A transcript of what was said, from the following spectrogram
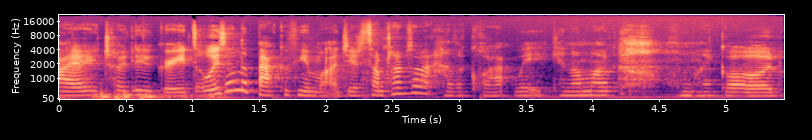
I totally agree. It's always on the back of your mind. You know, sometimes I might have a quiet week and I'm like, oh my God,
